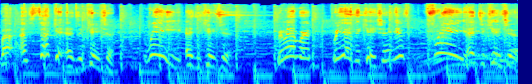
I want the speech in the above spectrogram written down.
but a second education, re-education. Remember, re-education is free education,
